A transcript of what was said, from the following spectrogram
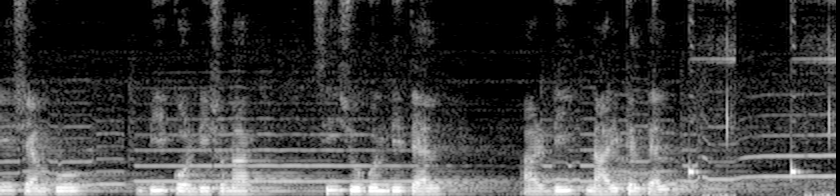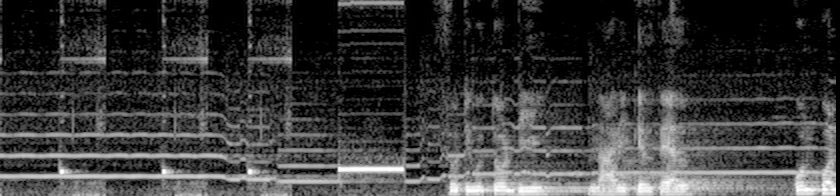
A, shampoo. B, conditioner. C সুগন্ধি তেল, আর ডি নারিকেল তেল। সঠিক উত্তর ডি, নারিকেল তেল। কোন ফল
